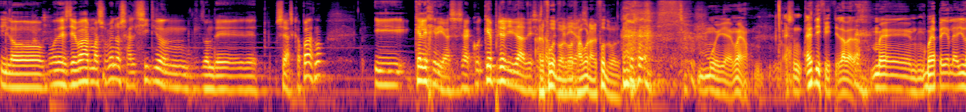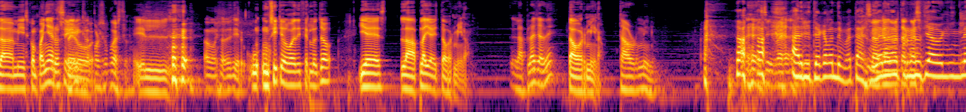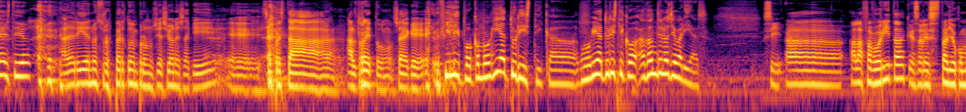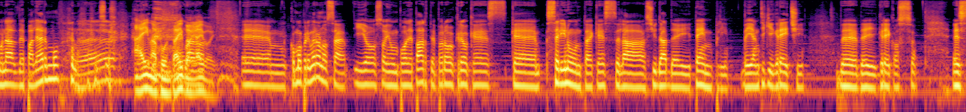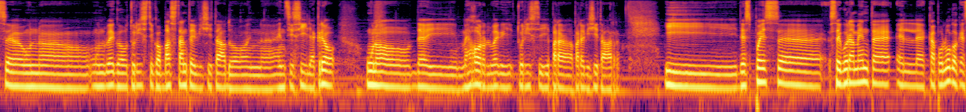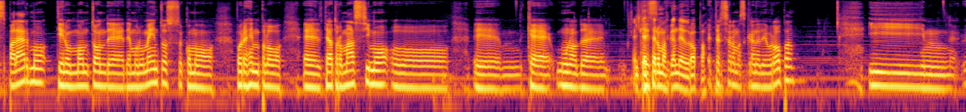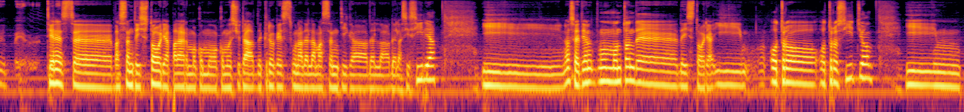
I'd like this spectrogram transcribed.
y lo puedes llevar más o menos al sitio don- donde seas capaz, ¿no? ¿Y qué elegirías? O sea, ¿qué prioridades? Al fútbol, por favor, al fútbol. Muy bien, bueno. Es, un- es difícil, la verdad. Me, voy a pedirle ayuda a mis compañeros, Sí, pero... claro, por supuesto. el- vamos a decir, un, un sitio lo voy a decirlo yo, y es la playa de Taormina. La playa de Taormina. Taormino. Sí. Adri, te acaban de matar. Si Me ya acaban lo de has matar con eso. pronunciado en inglés, tío. Adri es nuestro experto en pronunciaciones aquí. eh, siempre está al reto. O sea que. Filipo, como guía turística, como guía turístico, ¿a dónde lo llevarías? Sí, a, a la favorita, que es el Estadio Comunal de Palermo. Ahí me apunto, ahí voy, ahí voy. Eh, como primero no sé, yo soy un po' de parte, pero creo que es que Selinunte, que es la ciudad de templi, de antichi greci, de, de grecos, es eh, un, eh, un luego turístico bastante visitado en, en Sicilia, creo uno dei mejores luoghi turistici para, para visitar. Y después, eh, seguramente el capoluogo que es Palermo tiene un montón de, de monumentos, como por ejemplo el Teatro Máximo, o eh, que uno de... El que es tercero más grande de Europa. El tercero más grande de Europa. Y mm, tienes eh, bastante historia Palermo como, como ciudad, creo que es una de las más antiguas de la, de la Sicilia. Y no sé, tiene un montón de, de historia. Y otro, otro sitio, y mm,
